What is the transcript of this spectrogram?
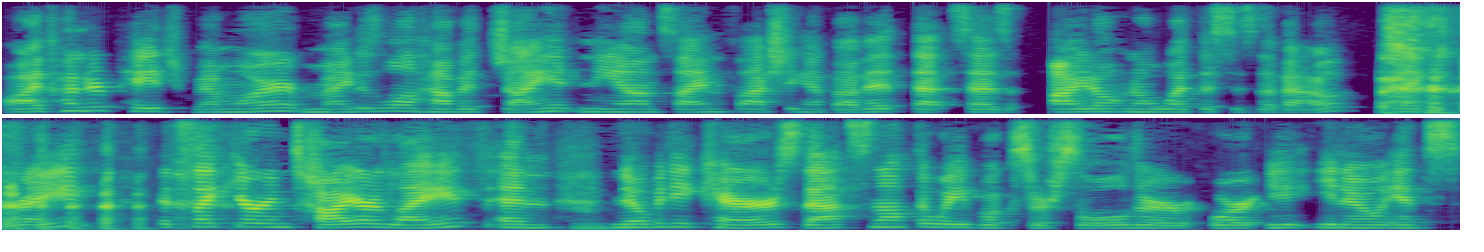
500 page memoir might as well have a giant neon sign flashing above it that says, I don't know what this is about. Like, right? It's like your entire life and mm. nobody cares. That's not the way books are sold, or, or, you know, it's,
